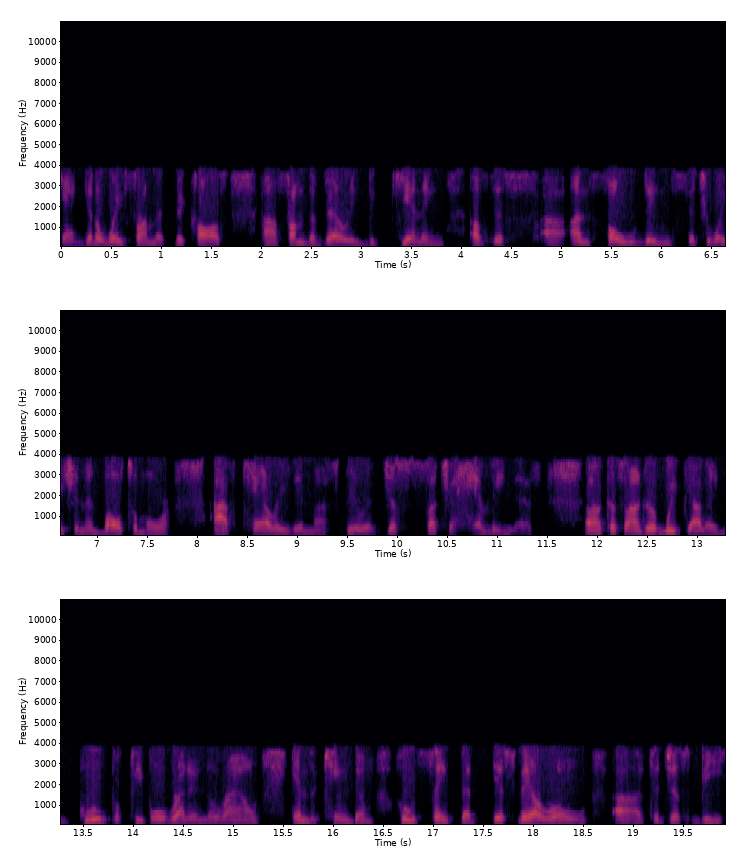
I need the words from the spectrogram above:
can't get away from it because uh, from the very beginning of this uh, unfolding situation in Baltimore, I've carried in my spirit just such a heaviness. Uh, Cassandra, we've got a group of people running around in the kingdom who think that it's their role uh, to just be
